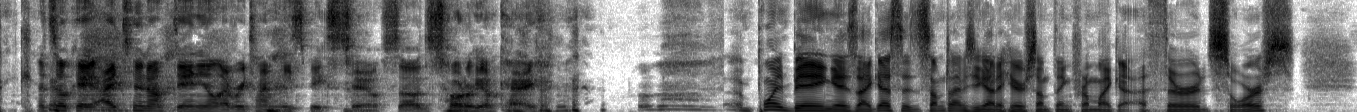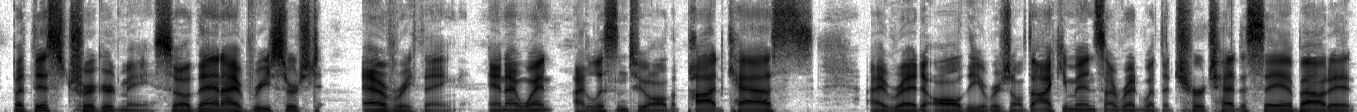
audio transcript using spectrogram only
it's okay. I tune out Daniel every time he speaks too, so it's totally okay. Uh, point being is, I guess it's sometimes you got to hear something from like a, a third source, but this triggered me. So then I've researched everything, and I went, I listened to all the podcasts. I read all the original documents. I read what the church had to say about it.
